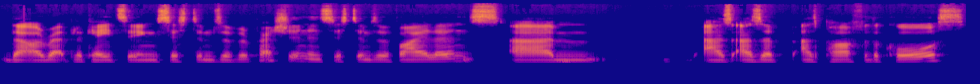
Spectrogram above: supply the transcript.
that are replicating systems of oppression and systems of violence um, as as a as par for the course.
